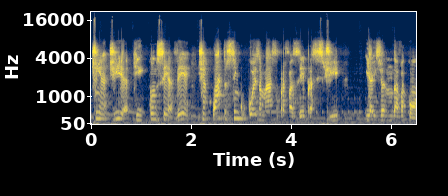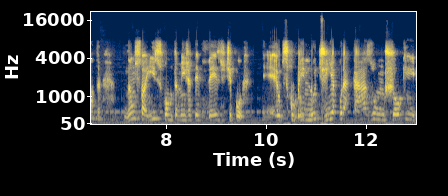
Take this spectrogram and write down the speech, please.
Tinha dia que, quando você ia ver, tinha quatro, cinco coisas massa para fazer, para assistir, e aí já não dava conta. Não só isso, como também já teve vezes de tipo, eu descobri no dia, por acaso, um show que,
